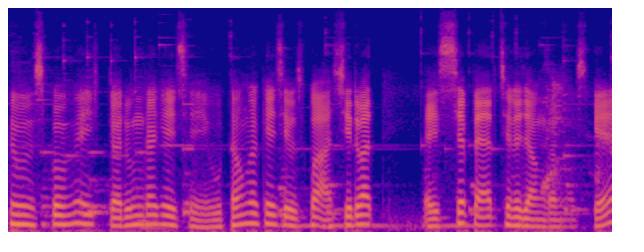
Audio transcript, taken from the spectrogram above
तो उसको मैं करूँगा कैसे? उठाऊँगा कैसे? उसको आशीर्वाद, ऐसे पैर छूने जाऊँगा मैं उसके,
